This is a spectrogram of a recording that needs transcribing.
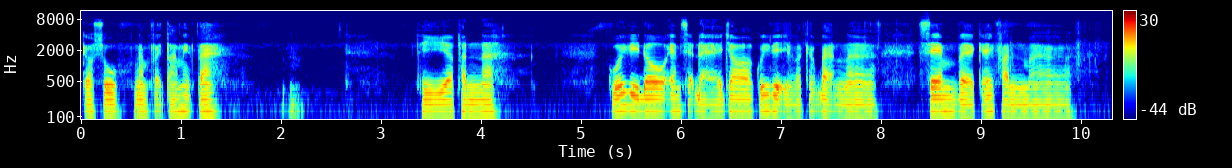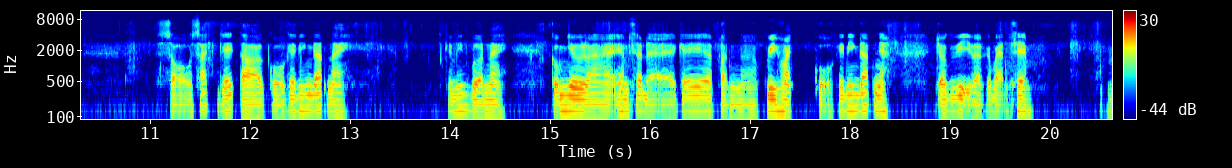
cao su 5,8 hecta. Ừ. Thì à, phần à, cuối video em sẽ để cho quý vị và các bạn à, xem về cái phần mà sổ sách giấy tờ của cái miếng đất này cái miếng vườn này cũng như là em sẽ để cái phần quy hoạch của cái miếng đất nha cho quý vị và các bạn xem. Ừ.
